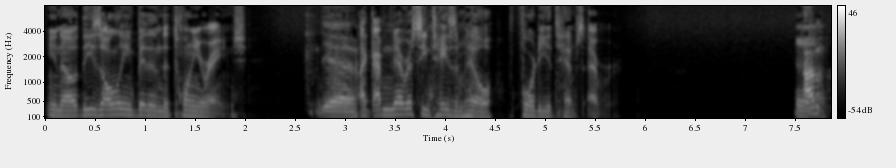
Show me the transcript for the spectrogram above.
You know, these only been in the 20 range. yeah, Like I've never seen Taysom Hill 40 attempts ever. Yeah. I'm-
